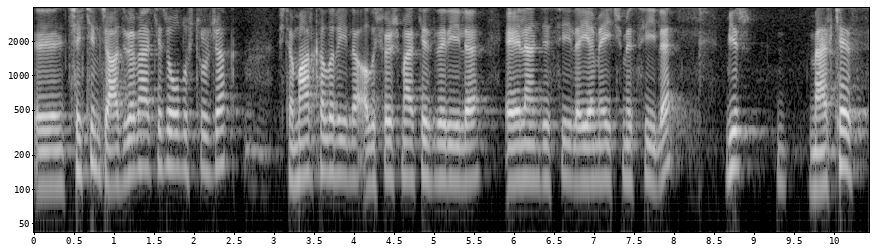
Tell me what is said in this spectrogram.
e, çekim cazibe merkezi oluşturacak. İşte markalarıyla, alışveriş merkezleriyle, eğlencesiyle, yeme içmesiyle bir merkez,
